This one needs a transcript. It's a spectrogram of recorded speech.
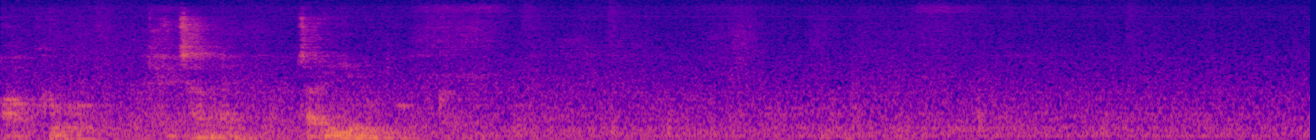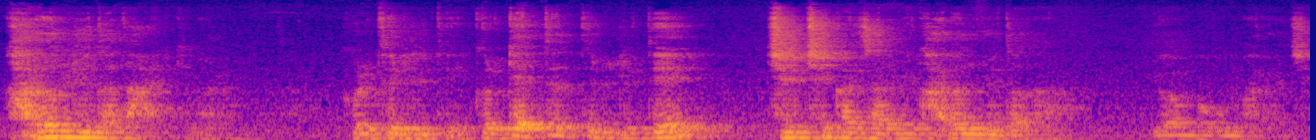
아 그거 괜찮아요. 잘리는 거. 가론 유다다 이렇게 말합니다. 그걸 드릴 때, 그걸 깨뜨릴 때 질책한 사람이 가론 유다다. 요한복음 말하죠.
